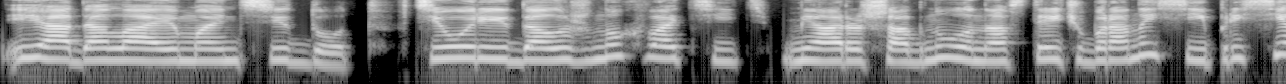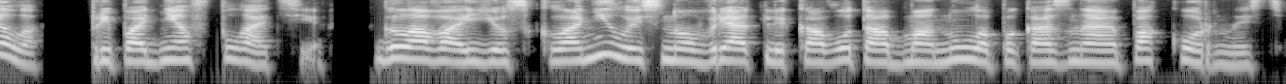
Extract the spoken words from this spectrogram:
Я дала им антидот. В теории должно хватить. Миара шагнула навстречу баронессе и присела, приподняв платье. Голова ее склонилась, но вряд ли кого-то обманула показная покорность.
